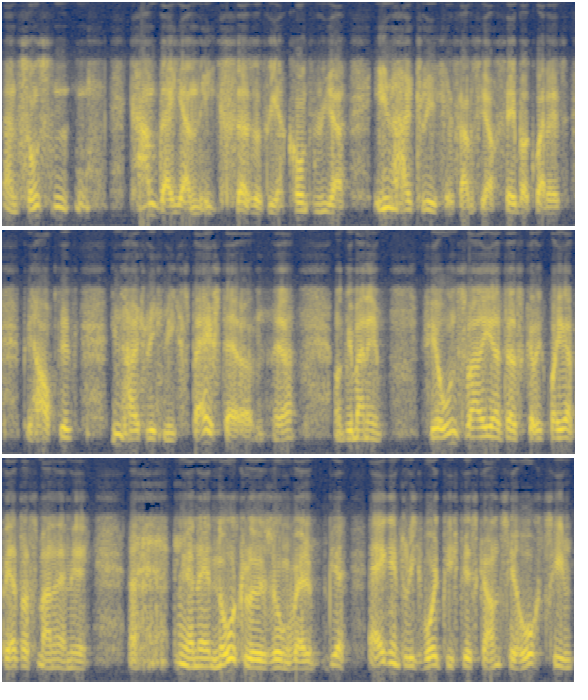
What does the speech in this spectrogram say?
Ansonsten kam da ja nichts. Also wir konnten ja inhaltlich, das haben sie auch selber nicht behauptet, inhaltlich nichts beisteuern. Ja. Und ich meine, für uns war ja das war ja Bertelsmann eine, äh, eine Notlösung, weil wir, eigentlich wollte ich das Ganze hochziehen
